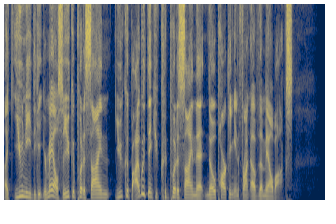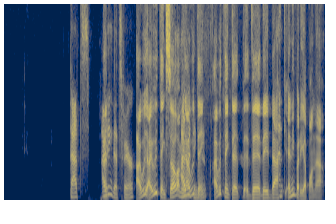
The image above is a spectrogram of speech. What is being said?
like you need to get your mail, so you could put a sign. You could, I would think you could put a sign that no parking in front of the mailbox. That's I, I- think that's fair. I would, I would think so. I mean, I would, would think think, I would think that they, they'd back anybody up on that.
